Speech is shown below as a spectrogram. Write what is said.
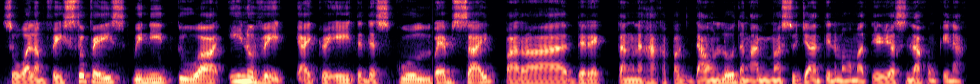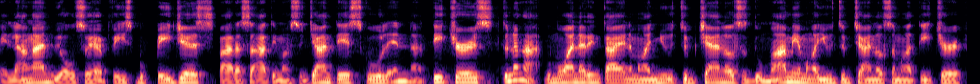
So walang face-to-face, we need to uh, innovate. I created a school website para direktang nakakapag-download ang aming mga estudyante ng mga materials nila kung kinakailangan. We also have Facebook pages para sa ating mga estudyante, school and uh, teachers. Ito na nga, gumawa na rin tayo ng mga YouTube channels. Dumami ang mga YouTube channels sa mga teacher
